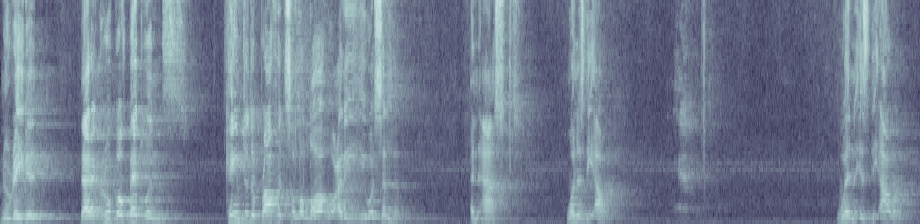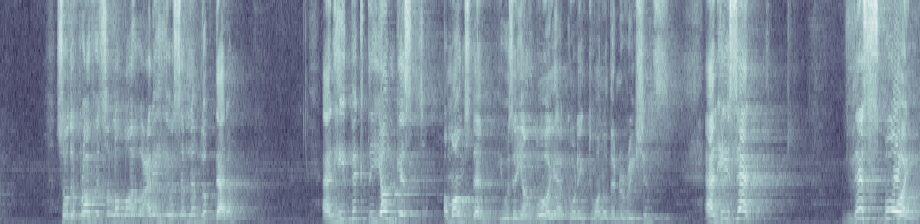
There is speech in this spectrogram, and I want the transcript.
narrated that a group of Bedouins came to the Prophet sallallahu alaihi wasallam and asked, "When is the hour? When is the hour?" So the Prophet wasallam looked at him, and he picked the youngest amongst them. He was a young boy, according to one of the narrations, and he said, "This boy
